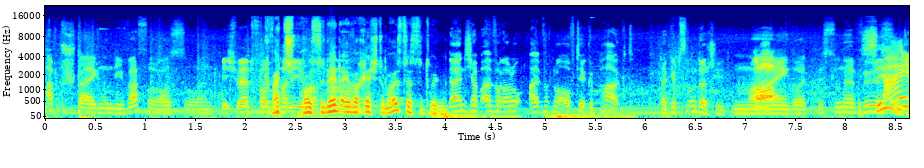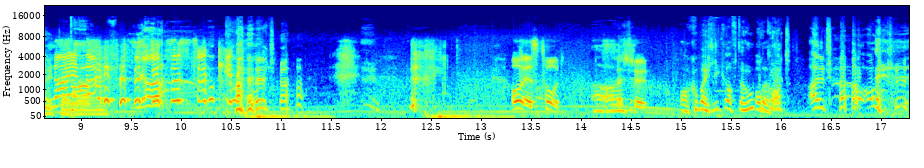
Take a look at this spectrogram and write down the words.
absteigen, um die Waffe rauszuholen. ich werde vom Quatsch, brauchst du nicht einfach rechte Maustaste drücken. Nein, ich habe einfach, nur- einfach nur auf dir geparkt. Da gibt's einen Unterschied. Mein Gott, bist du nervös? denn? Nein, nein, nein! Oh, er ist tot. Oh, Das ist schön. oh, guck mal, ich lieg auf der Hupe. Oh Gott, Alter, Onkel.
